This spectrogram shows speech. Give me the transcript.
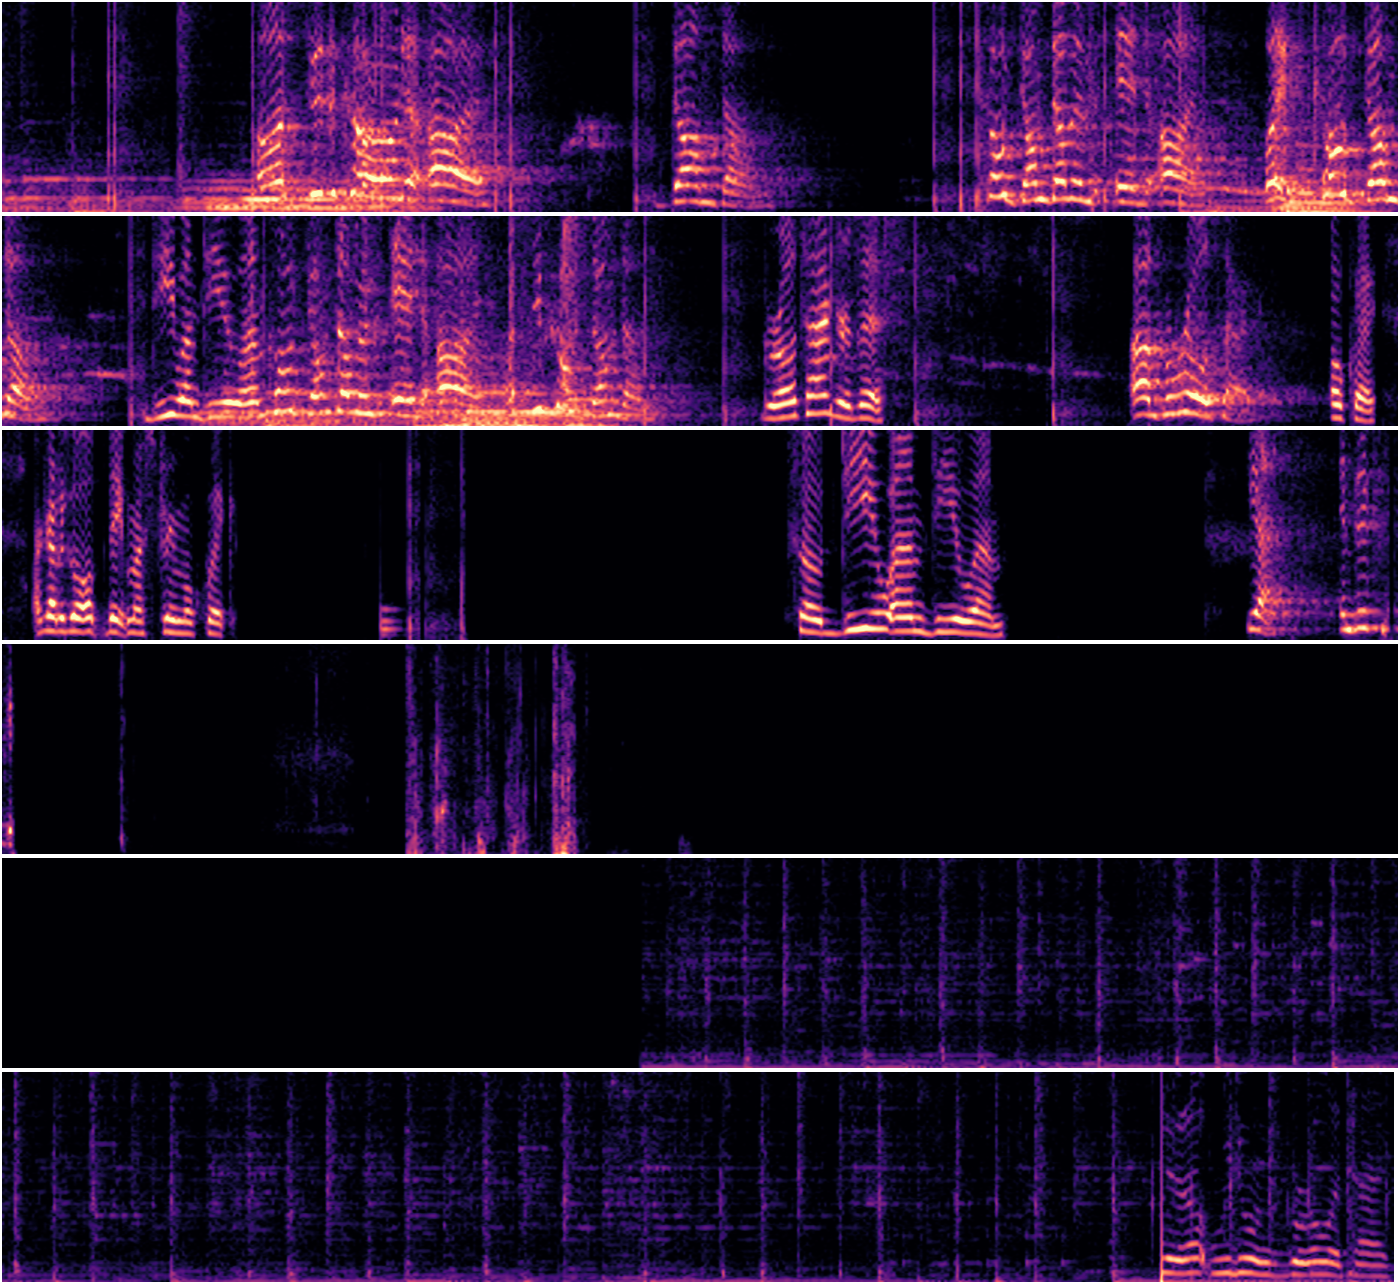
Uh, let's do the code uh dum dum. Code dum dum in, in uh wait code dum dum. DUM, DUM? Code dum dum in, in uh let's do code dum dum. Gorilla Tag or this? Uh, gorilla tag. Okay, I gotta go update my stream real quick. So DUM, DUM. Yeah, in big scary. We doing girl Tag.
